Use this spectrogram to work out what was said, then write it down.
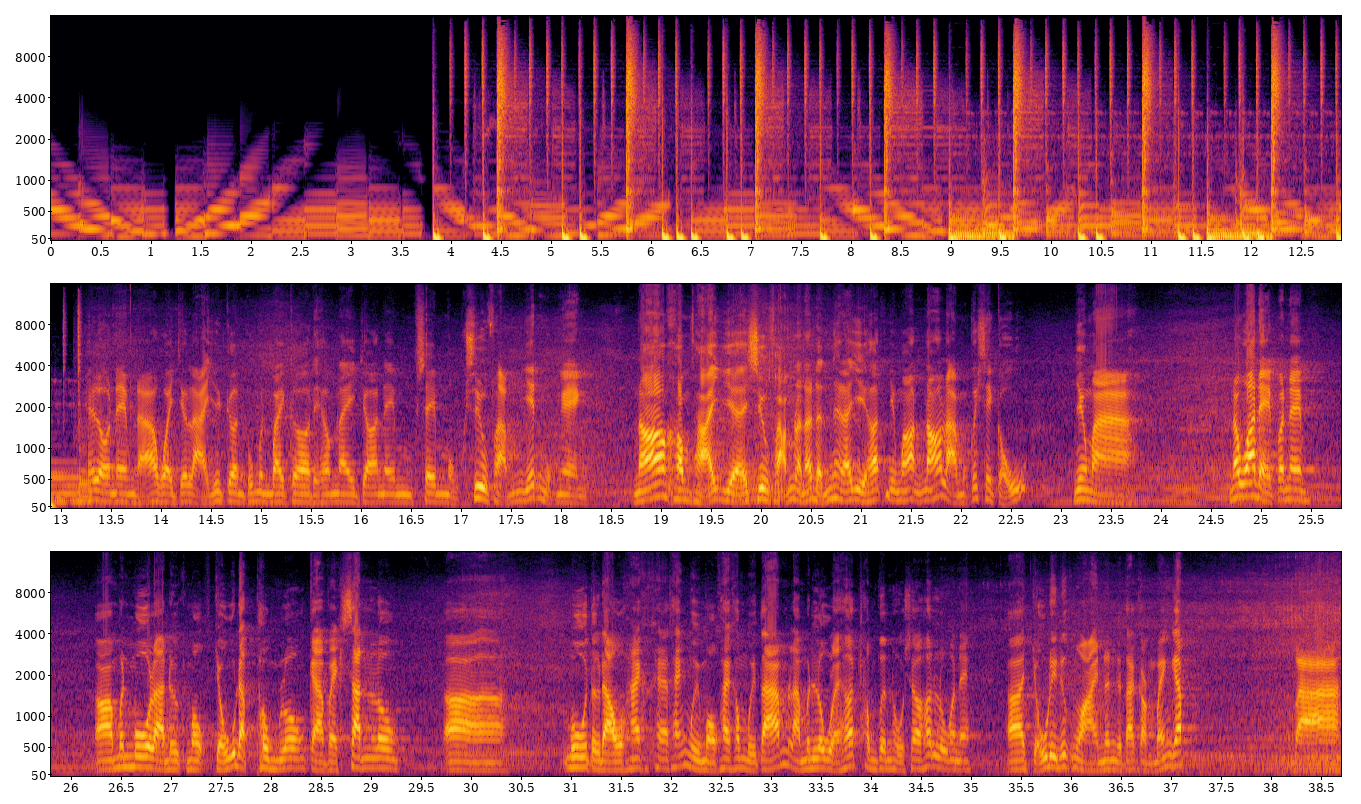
Hello anh em đã quay trở lại với kênh của Minh Biker. Thì hôm nay cho anh em xem một siêu phẩm Z1000 nó không phải về siêu phẩm là nó đỉnh hay là gì hết nhưng mà nó là một cái xe cũ. Nhưng mà nó quá đẹp anh em. À, Minh mua là được một chủ đập thùng luôn cà vẹt xanh luôn à, mua từ đầu 2 tháng 11 2018 là Minh lưu lại hết thông tin hồ sơ hết luôn anh em. À, chủ đi nước ngoài nên người ta cần bán gấp. Và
